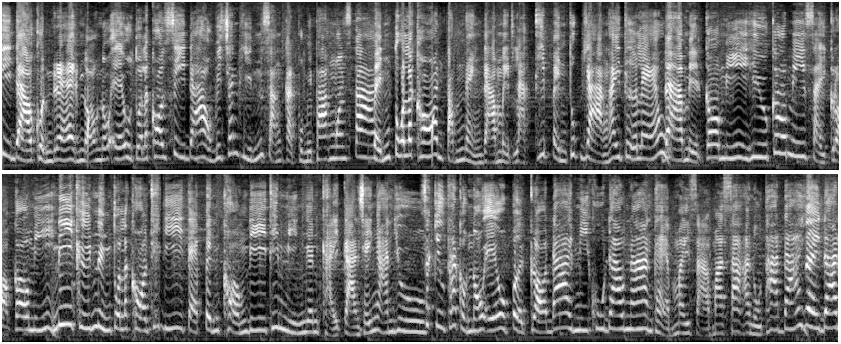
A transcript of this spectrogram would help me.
4 ดาวคนแรกน้องโนเอล ตัวละคร 4 ดาว วิชั่นหิน สังกัดภูมิภาคมอนสเตอร์เป็นตัวละครตำแหน่งดาเมจหลักที่เป็นทุกอย่างให้เธอแล้ว ดาเมจก็มีฮิลก็มีใส่กราะก็มี นี่คือหนึ่งตัวละครที่ดีแต่เป็นของดีที่มีเงื่อนไขการใช้งานอยู่ สกิลธาตุของโนเอล เปิดกราะได้มีคูดาวน์นาน แถมไม่สามารถสร้างอนุธาตุได้ ในด้าน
